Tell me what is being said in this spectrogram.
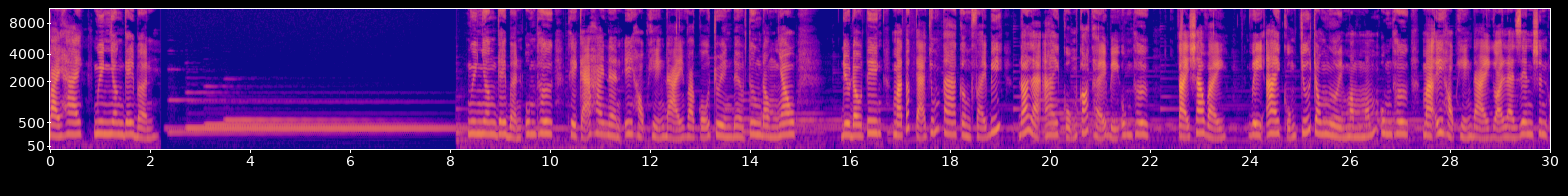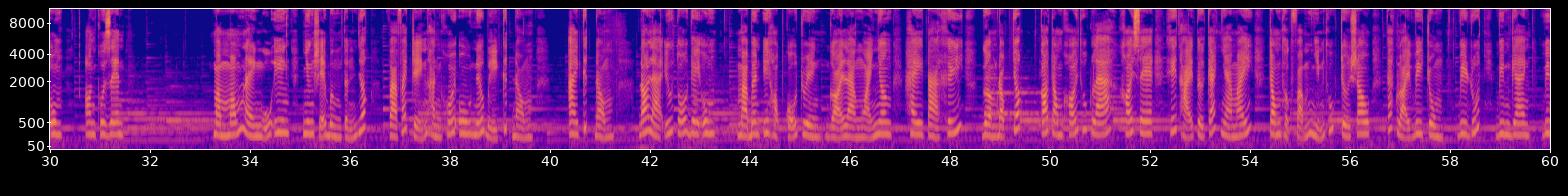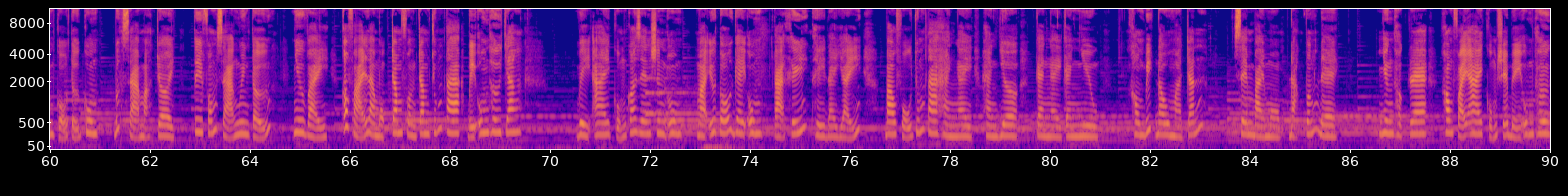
Bài 2. Nguyên nhân gây bệnh Nguyên nhân gây bệnh ung thư thì cả hai nền y học hiện đại và cổ truyền đều tương đồng nhau. Điều đầu tiên mà tất cả chúng ta cần phải biết, đó là ai cũng có thể bị ung thư. Tại sao vậy? Vì ai cũng chứa trong người mầm móng ung thư mà y học hiện đại gọi là gen sinh ung, oncogen. Mầm móng này ngủ yên nhưng sẽ bừng tỉnh giấc và phát triển thành khối u nếu bị kích động. Ai kích động? Đó là yếu tố gây ung mà bên y học cổ truyền gọi là ngoại nhân hay tà khí, gồm độc chất có trong khói thuốc lá, khói xe, khí thải từ các nhà máy, trong thực phẩm nhiễm thuốc trừ sâu, các loại vi trùng, virus, viêm gan, viêm cổ tử cung, bức xạ mặt trời, tia phóng xạ nguyên tử. Như vậy, có phải là 100% chúng ta bị ung thư chăng? Vì ai cũng có gen sinh ung mà yếu tố gây ung, tà khí thì đầy dẫy, bao phủ chúng ta hàng ngày, hàng giờ, càng ngày càng nhiều. Không biết đâu mà tránh. Xem bài 1 đặt vấn đề. Nhưng thật ra không phải ai cũng sẽ bị ung thư.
